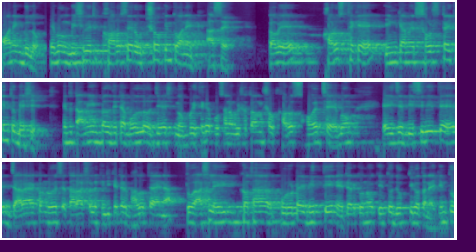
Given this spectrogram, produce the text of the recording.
অনেকগুলো। এবং বিসিবির খরচের উৎসও কিন্তু অনেক আছে। তবে খরচ থেকে ইনকামের সোর্সটাই কিন্তু বেশি। কিন্তু তামি ইকবাল যেটা বলল যে নব্বই থেকে পঁচানব্বই শতাংশ খরচ হয়েছে এবং এই যে বিসিবিতে যারা এখন রয়েছে, তারা আসলে ক্রিকেটের ভালো চায় না। তো আসলে এই কথা পুরোটাই ভিত্তিহীন এটার কোনো কিন্তু যুক্তিকতা নেই। কিন্তু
